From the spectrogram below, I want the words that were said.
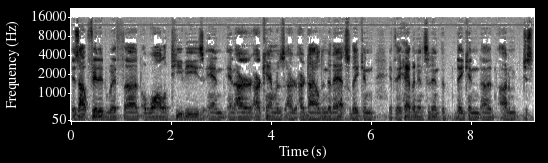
is outfitted with uh, a wall of TVs, and, and our, our cameras are, are dialed into that, so they can, if they have an incident, that they can uh, autom- just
